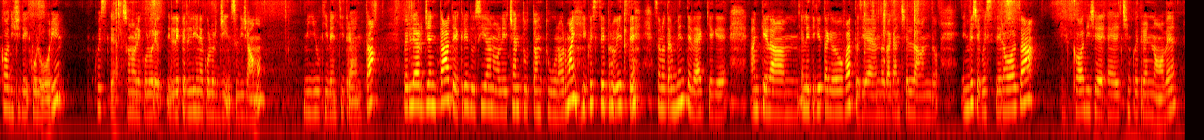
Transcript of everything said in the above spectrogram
codici dei colori. Queste sono le, colore, le perline color jeans, diciamo, Miyuki 2030 per le argentate credo siano le 181, ormai queste provette sono talmente vecchie che anche l'etichetta che avevo fatto si è andata cancellando. Invece queste rosa, il codice è il 539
